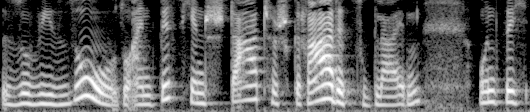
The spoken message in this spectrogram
sowieso so ein bisschen statisch gerade zu bleiben und sich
